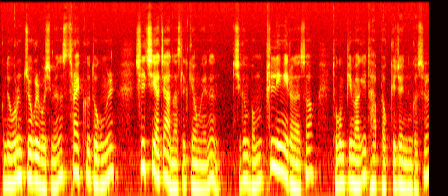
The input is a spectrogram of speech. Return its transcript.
근데 오른쪽을 보시면 스트라이크 도금을 실시하지 않았을 경우에는 지금 보면 필링이 일어나서 도금 피막이 다 벗겨져 있는 것을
